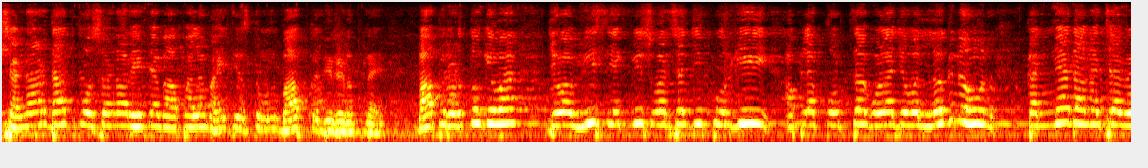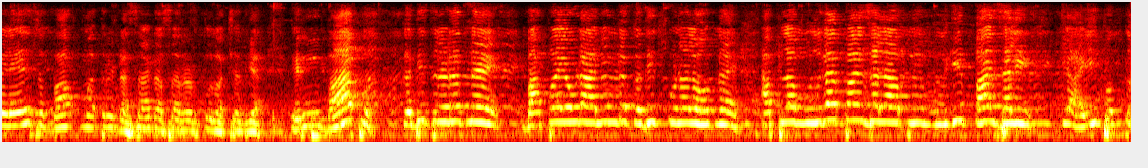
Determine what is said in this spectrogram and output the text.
क्षणार्धात कोसळणार हे त्या बापाला माहिती असतं म्हणून बाप कधी रडत नाही. बाप रडतो केव्हा? जेव्हा वीस एकवीस वर्षाची पोरगी आपल्या पोटचा गोळा जेव्हा लग्न होऊन कन्यादानाच्या वेळेस बाप मात्र ढसा ढसा रडतो लक्षात घ्या. एरवी बाप कधीच रडत नाही. बापा एवढा आनंद कधीच कुणाला होत नाही. आपला मुलगा पास झाला आपली मुलगी पास झाली की आई फक्त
